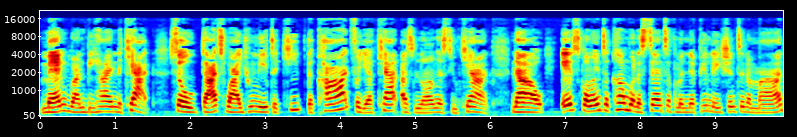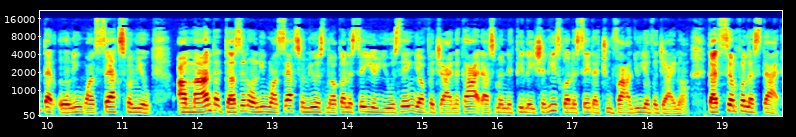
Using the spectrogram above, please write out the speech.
Men run behind the cat. So that's why you need to keep the card for your cat as long as you can. Now, it's going to come with a sense of manipulation to the man that only wants sex from you. A man that doesn't only want sex from you is not going to say you're using your vagina card as manipulation. He's going to say that you value your vagina. That's simple as that.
